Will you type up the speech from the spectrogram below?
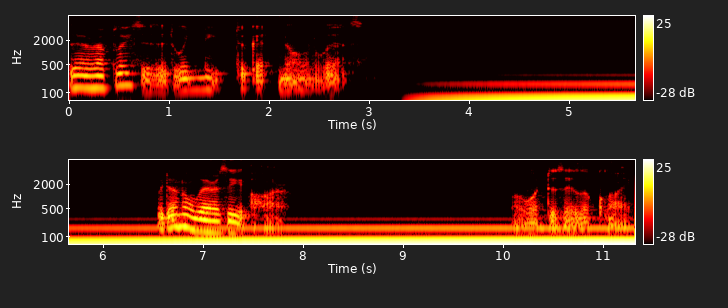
There are places that we need to get known with. We don't know where they are, or what do they look like.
